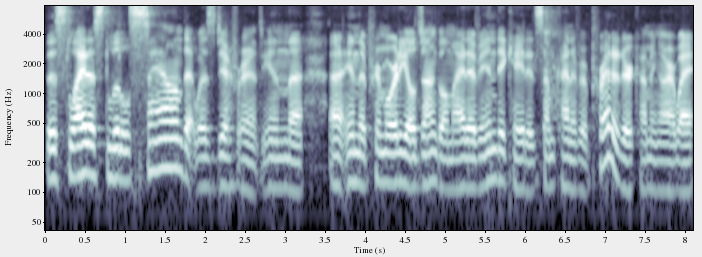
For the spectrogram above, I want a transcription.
the slightest little sound that was different in the, uh, in the primordial jungle might have indicated some kind of a predator coming our way.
